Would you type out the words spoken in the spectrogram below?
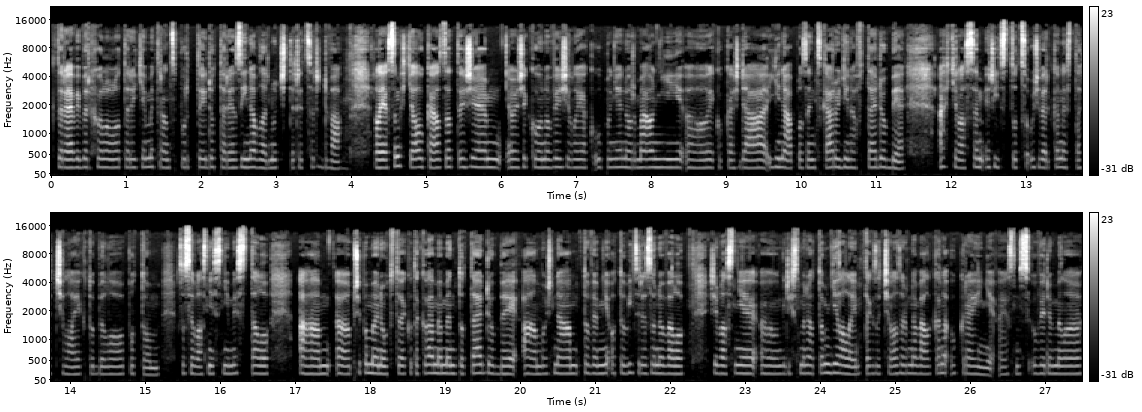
které vyvrcholilo tedy těmi transporty do Terezína v lednu 42. Ale já jsem chtěla ukázat, že, že Klonovi žili jako úplně normální, eh, jako každá jiná plzeňská rodina v té době. A chtěla jsem i říct to, co už Verka nestačila, jak to bylo potom, co se vlastně s nimi stalo a, a připomenout to jako takové memento té doby a možná to ve mně o to víc rezonovalo, že vlastně, eh, když jsme na tom dělali, tak začala zrovna válka na Ukrajině Ukrajině a já jsem si uvědomila,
